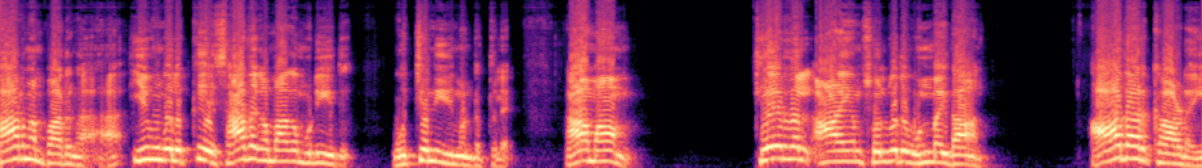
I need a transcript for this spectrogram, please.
காரணம் பாருங்க இவங்களுக்கு சாதகமாக முடியுது உச்ச நீதிமன்றத்தில் ஆமாம் தேர்தல் ஆணையம் சொல்வது உண்மைதான். ஆதார் கார்டை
